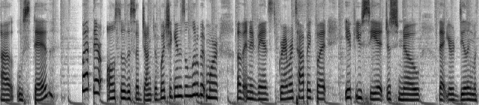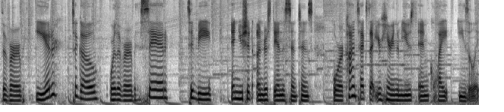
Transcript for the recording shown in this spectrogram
uh, usted, but they're also the subjunctive, which again is a little bit more of an advanced grammar topic. But if you see it, just know that you're dealing with the verb ir, to go, or the verb ser, to be, and you should understand the sentence or context that you're hearing them used in quite easily.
